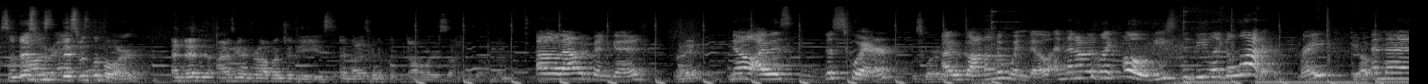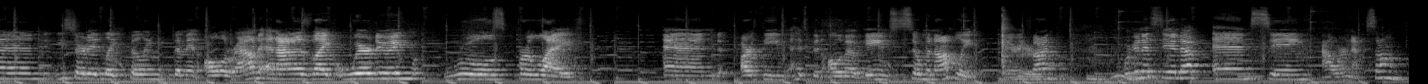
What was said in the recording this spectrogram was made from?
So this was Alright. this was the board. And then I was gonna draw a bunch of these, and I was gonna put dollar signs on them, Oh, that would have been good. right? No, I was the square. The square. I got on the window, and then I was like, oh, these could be like a ladder, right? Yep. And then you started like filling them in all around, and I was like, we're doing rules for life. And our theme has been all about games, so Monopoly, very Very- fun. Mhm. We're gonna stand up and sing our next song.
